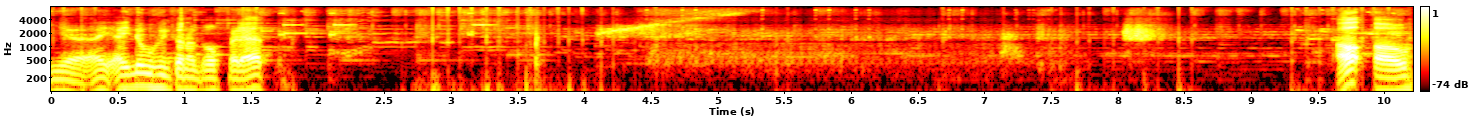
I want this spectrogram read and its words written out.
Yeah, I, I knew he's gonna go for that. Uh oh.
